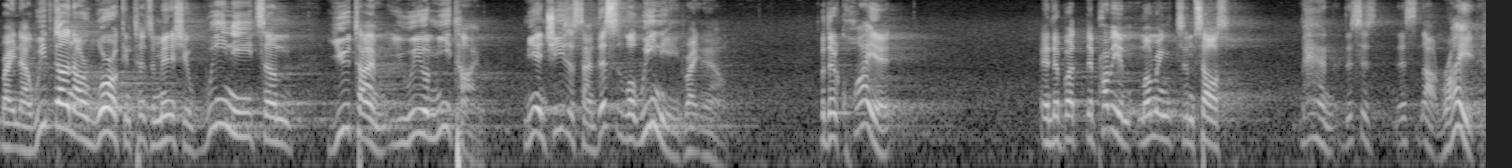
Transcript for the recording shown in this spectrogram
right now. We've done our work in terms of ministry. We need some you time, you and me time, me and Jesus time. This is what we need right now. But they're quiet, and they're, but they're probably murmuring to themselves, man, this is, this is not right.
